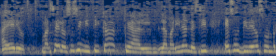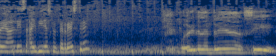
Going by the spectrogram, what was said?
Aéreos. Marcelo, ¿eso significa que al, la Marina al decir esos videos son reales, hay vida extraterrestre? Hola, ¿qué tal Andrea? Sí,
